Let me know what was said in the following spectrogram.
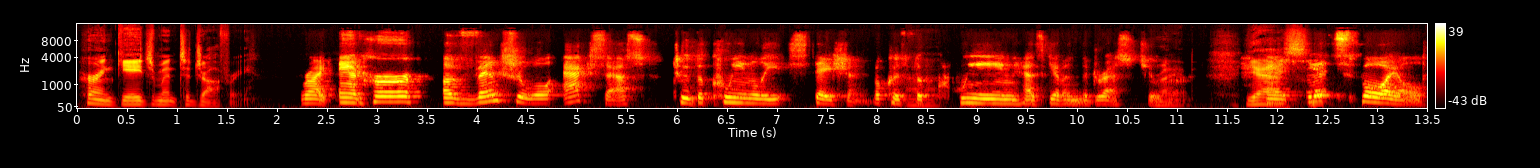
her engagement to Joffrey. Right. And her eventual access to the queenly station because uh, the ah. queen has given the dress to right. her. Yes. And it's spoiled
